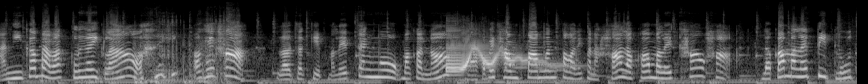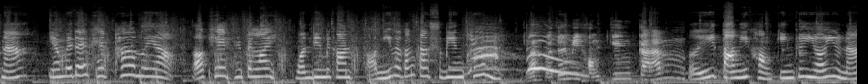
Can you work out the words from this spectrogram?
อันนี้ก็แบบว่าเกลืออีกแล้ว โอเคค่ะเราจะเก็บเมล็ดแตงโมออกมาก่อนเนาะแล้วก็ไปทำฟาร์มกันต่อดีกว่านะคะ แล้วก็เมล็ดข้าวค่ะ แล้วก็เมล็ดปิดรูทนะ ยังไม่ได้เพชรเพิ่มเลยอะ่ะ โอเคไม่เป็นไร วันดินไปก่อน ตอนนี้เราต้องการเสบียงเพิ่มแล้วเราจะได้มีของกินกันเอ้ย ตอนนี้ของกินก็เยอะอยู่นะ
